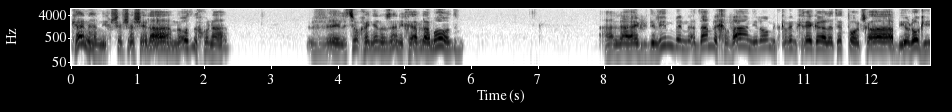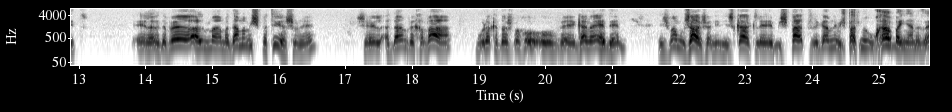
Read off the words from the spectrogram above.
כן, אני חושב שהשאלה מאוד נכונה ולצורך העניין הזה אני חייב לעמוד על ההבדלים בין אדם לחווה, אני לא מתכוון כרגע לתת פה הרצאה ביולוגית, אלא לדבר על מעמדם המשפטי השונה של אדם וחווה מול הקדוש ברוך הוא ובגן העדן. נשמע מוזר שאני נזקק למשפט וגם למשפט מאוחר בעניין הזה,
